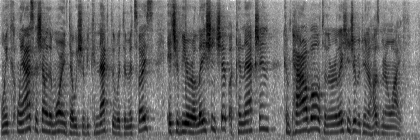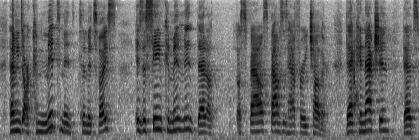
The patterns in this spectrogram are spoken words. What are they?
When we, when we ask Hashem in the morning that we should be connected with the mitzvahs, it should be a relationship, a connection comparable to the relationship between a husband and wife. That means our commitment to mitzvahs is the same commitment that a, a spouse, spouses have for each other. That connection, that's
